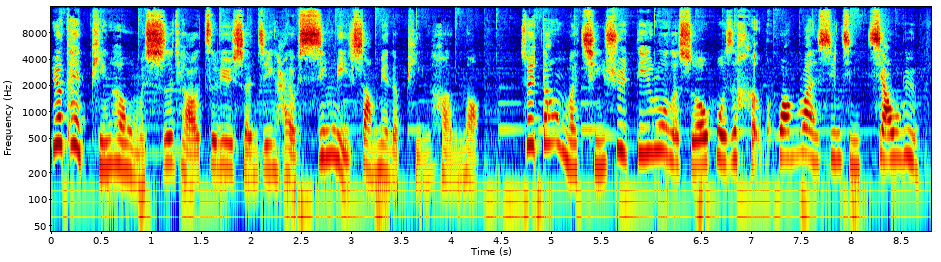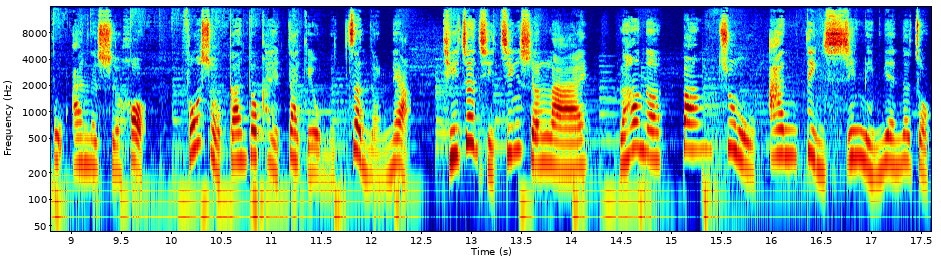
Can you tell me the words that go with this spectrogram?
因为可以平衡我们失调自律神经还有心理上面的平衡哦。所以当我们情绪低落的时候，或是很慌乱、心情焦虑不安的时候，佛手柑都可以带给我们正能量，提振起精神来，然后呢，帮助安定心里面那种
